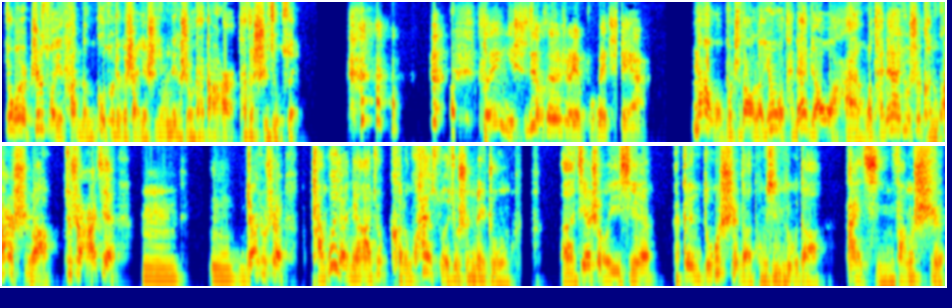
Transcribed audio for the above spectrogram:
就我之所以他能够做这个事儿，也是因为那个时候他大二，他才十九岁。所以你十九岁的时候也不会这样。那我不知道了，因为我谈恋爱比较晚，我谈恋爱就是可能快二十了，就是而且，嗯嗯，你知道，就是谈过一段恋爱，就可能快速的就是那种，呃，接受一些更都市的通讯录的爱情方式，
